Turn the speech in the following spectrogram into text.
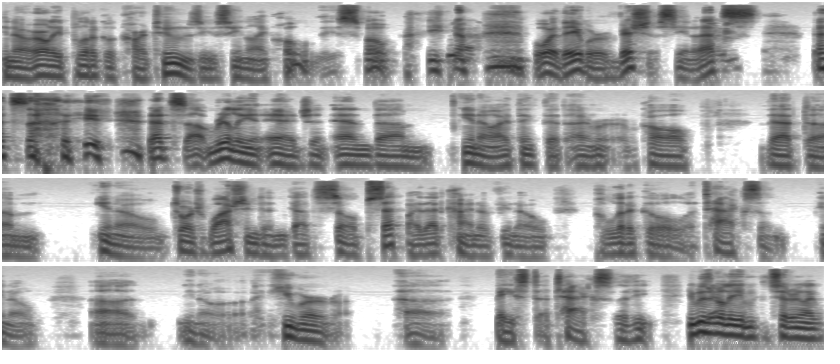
you know early political cartoons you've seen like holy smoke you know yeah. boy they were vicious you know that's mm-hmm. that's uh, that's uh, really an edge and and um, you know i think that i recall that um, you know george washington got so upset by that kind of you know political attacks and you know uh, you know humor uh, based attacks that he, he was yeah. really even considering like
